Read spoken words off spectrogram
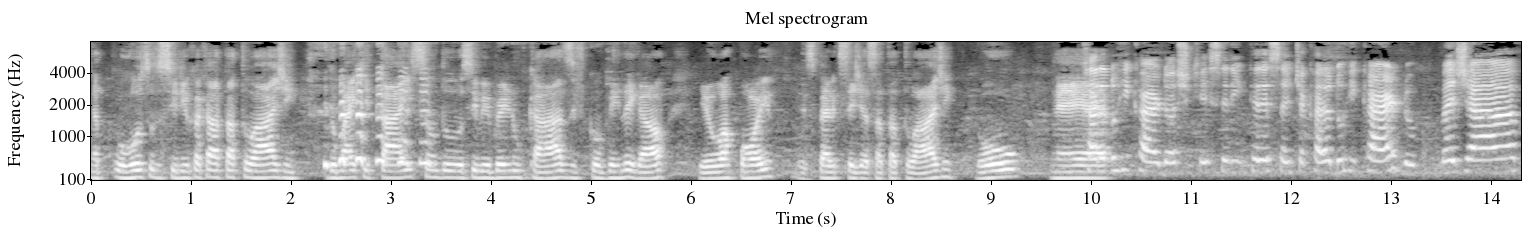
a, o rosto do Ciril com aquela tatuagem do Mike Tyson, do Se Beber no Caso, e ficou bem legal. Eu apoio, eu espero que seja essa tatuagem. Ou é... Cara do Ricardo, acho que seria interessante a cara do Ricardo, mas já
